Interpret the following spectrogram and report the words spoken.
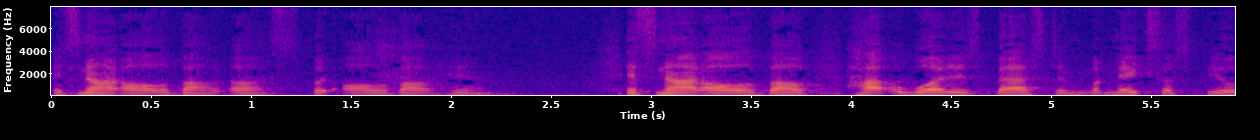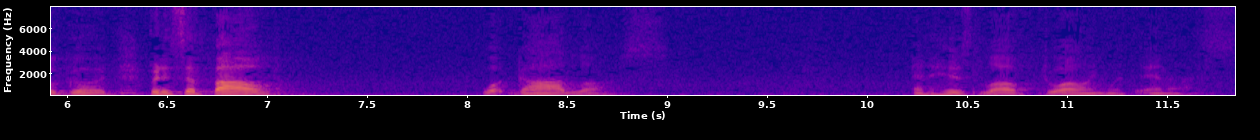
It's not all about us, but all about him. It's not all about how, what is best and what makes us feel good, but it's about what God loves and his love dwelling within us.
